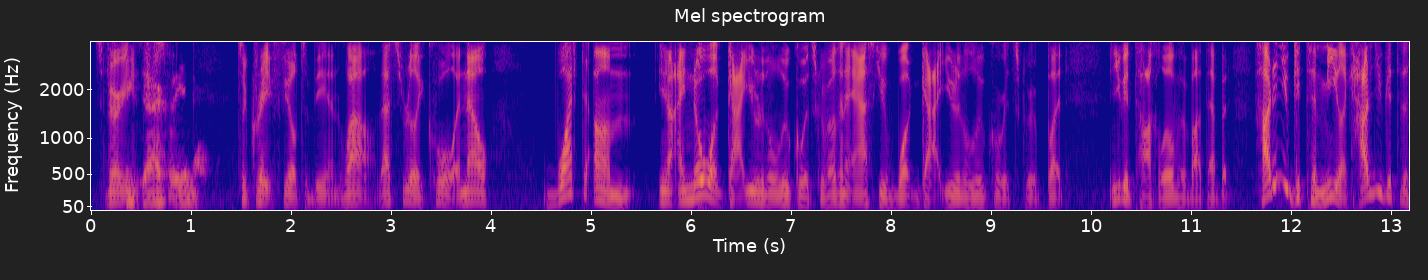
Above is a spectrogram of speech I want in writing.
It's very exactly. interesting. Yeah. It's a great field to be in. Wow, that's really cool. And now, what um, you know, I know what got you to the Lukowitz group. I was going to ask you what got you to the Lukowitz group, but and you could talk a little bit about that. But how did you get to me? Like, how did you get to the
